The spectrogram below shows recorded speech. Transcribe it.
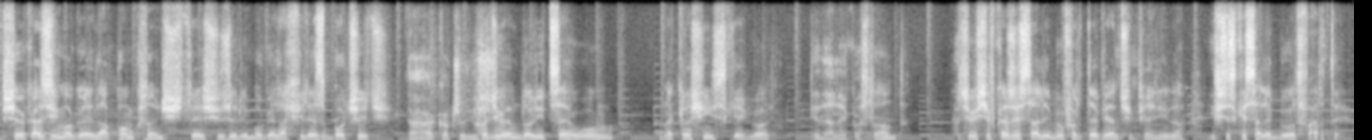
przy okazji mogę napomknąć też, jeżeli mogę na chwilę zboczyć. Tak, oczywiście. Chodziłem do liceum na Krasińskiego, niedaleko stąd. Oczywiście w każdej sali był fortepian czy pianino i wszystkie sale były otwarte.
